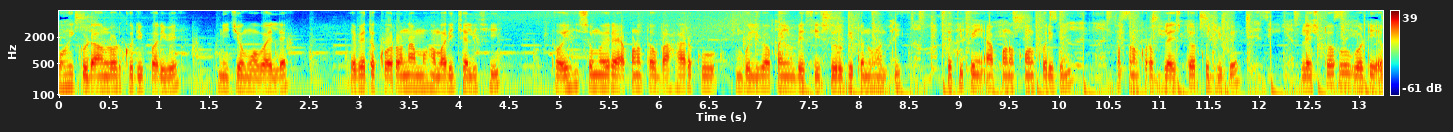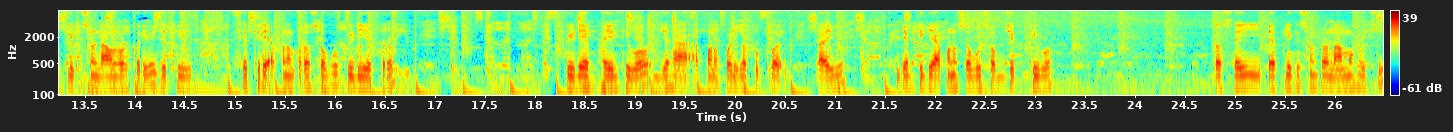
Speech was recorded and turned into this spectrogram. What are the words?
বইকু ডাউনলোড করে পারে নিজ মোবাইলে এবে তো করোনা মহামারী চালছি তো এই সময় আপনার তো বাহারকু বুলবা বেশি সুরক্ষিত নুহতি সেপাই আপনার কম করবে আপনার প্লে স্টোর কু যাবে প্লে স্টোর গোটি আপ্লিকেসন ডাউনলোড করবে যেটি সেতিরে আপনার সবু পিডিএফ র পিডিএফ ফাইল থিব যা আপনার পড়া পাইবে ଯେମିତିକି ଆପଣ ସବୁ ସବଜେକ୍ଟ ଥିବ ତ ସେଇ ଆପ୍ଲିକେସନ୍ର ନାମ ହେଉଛି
